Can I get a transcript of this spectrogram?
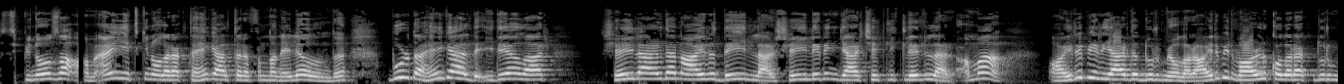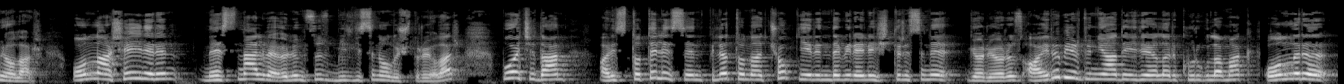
Spinoza ama en yetkin olarak da Hegel tarafından ele alındı. Burada Hegel'de idealar şeylerden ayrı değiller. Şeylerin gerçeklikleriler ama ayrı bir yerde durmuyorlar. Ayrı bir varlık olarak durmuyorlar. Onlar şeylerin nesnel ve ölümsüz bilgisini oluşturuyorlar. Bu açıdan Aristoteles'in Platon'a çok yerinde bir eleştirisini görüyoruz. Ayrı bir dünyada ideaları kurgulamak, onları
